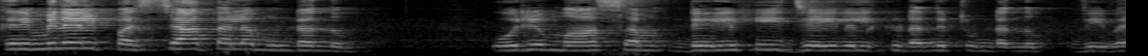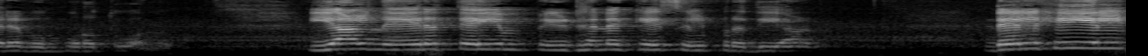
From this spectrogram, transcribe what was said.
ക്രിമിനൽ പശ്ചാത്തലമുണ്ടെന്നും ഒരു മാസം ഡൽഹി ജയിലിൽ കിടന്നിട്ടുണ്ടെന്നും വിവരവും പുറത്തു വന്നു. ഇയാൾ നേരത്തെയും പീഡന കേസിൽ പ്രതിയാണ്. ഡൽഹിയിൽ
